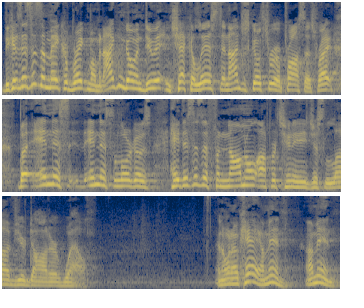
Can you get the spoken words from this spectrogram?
Because this is a make or break moment. I can go and do it and check a list and I just go through a process, right? But in this, in this, the Lord goes, Hey, this is a phenomenal opportunity to just love your daughter well. And I went, Okay, I'm in. I'm in.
